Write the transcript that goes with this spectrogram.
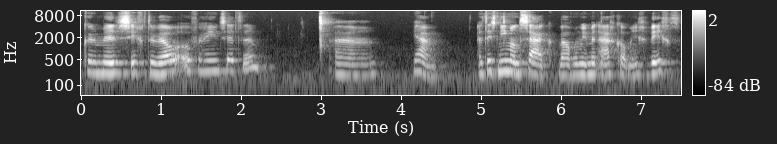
kunnen mensen zich er wel overheen zetten. Uh, ja, het is niemands zaak waarom je bent aangekomen in gewicht.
